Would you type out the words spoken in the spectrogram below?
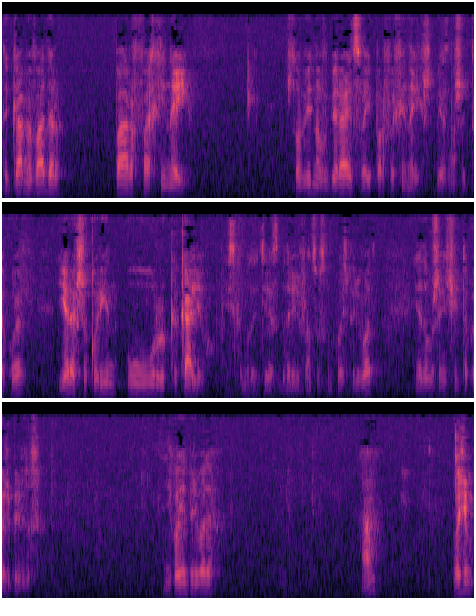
Декам вадар парфахиней. Что он, видно, выбирает свои парфахиней. Чтобы я знал, что это такое. Ерех Шакурин Уркакалю. Если кому-то интересно, подарили французскому какой есть перевод. Я думаю, что они что-нибудь такое же переведут. Никакого нет перевода? А? В общем,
